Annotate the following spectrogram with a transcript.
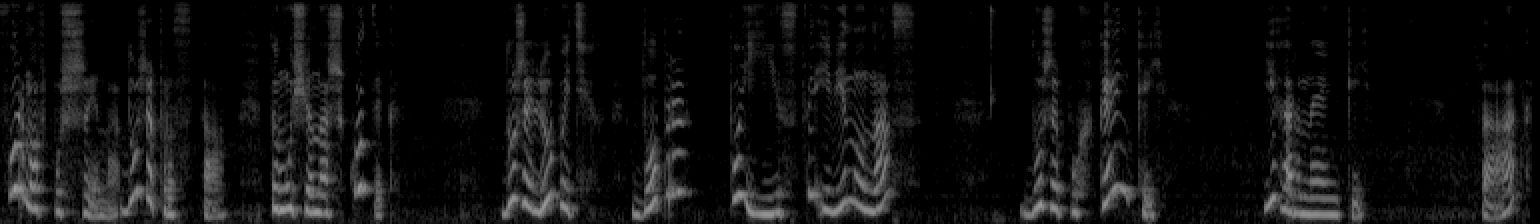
Форма в пушина дуже проста, тому що наш котик дуже любить добре поїсти, і він у нас дуже пухкенький і гарненький. Так.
